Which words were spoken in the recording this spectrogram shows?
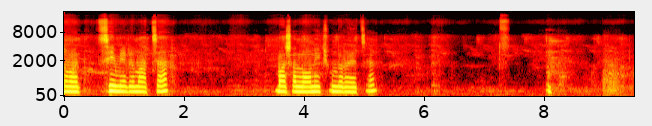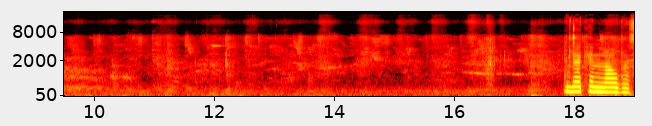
আমার সিমের মাচা। মাশাল্লাহ অনেক সুন্দর হয়েছে। দেখেন লাউ গাছ।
